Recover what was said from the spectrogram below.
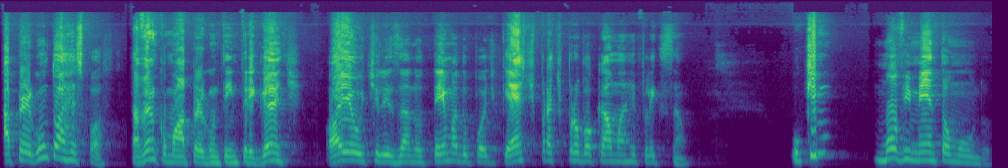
A pergunta ou a resposta? Tá vendo como é uma pergunta intrigante? Olha eu utilizando o tema do podcast para te provocar uma reflexão. O que movimenta o mundo?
